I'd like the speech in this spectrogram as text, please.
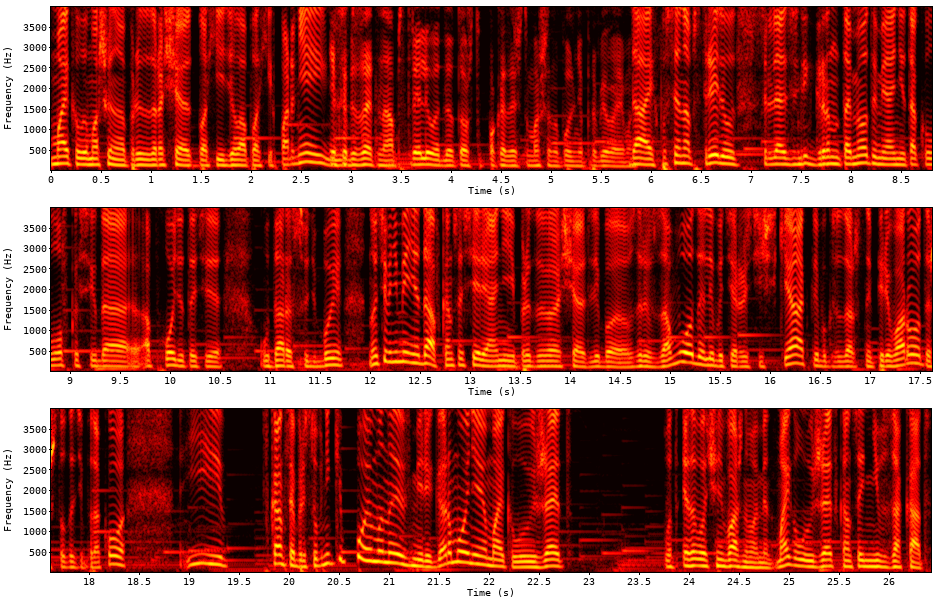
Майкл и машина предотвращают плохие дела плохих парней. Их обязательно обстреливают для того, чтобы показать, что машина пуленепробиваемая. Да, их постоянно обстреливают, стреляют из них гранатометами, они так ловко всегда обходят эти удары судьбы. Но, тем не менее, да, в конце серии они предотвращают либо взрыв завода, либо террористический акт, либо государственный переворот и что-то типа такого. И в конце преступники пойманы, в мире гармония, Майкл уезжает... Вот это очень важный момент. Майкл уезжает в конце не в закат.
